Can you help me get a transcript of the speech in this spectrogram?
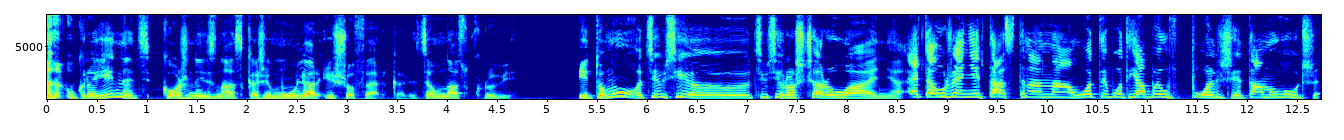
українець кожен з нас каже, муляр і шофер. каже, Це у нас в крові. І тому оці всі, е, ці всі розчарування, це вже не та страна, от, от я був в Польщі, там лучше.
